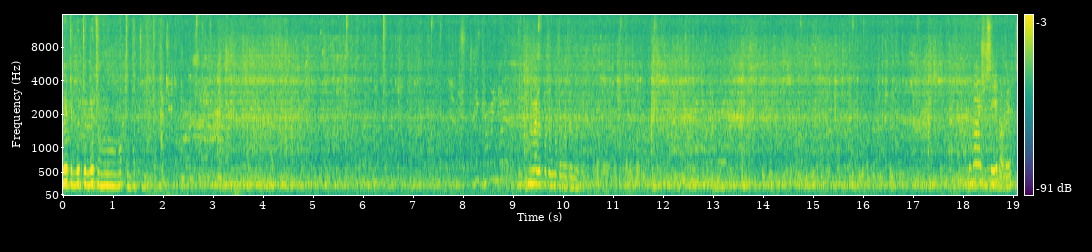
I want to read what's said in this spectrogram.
待って、待っツブツブツブツ待て待て待て待て待て不知道是谁，宝贝。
